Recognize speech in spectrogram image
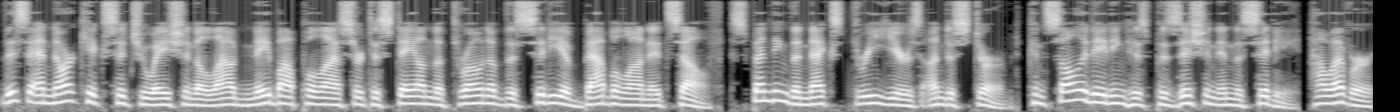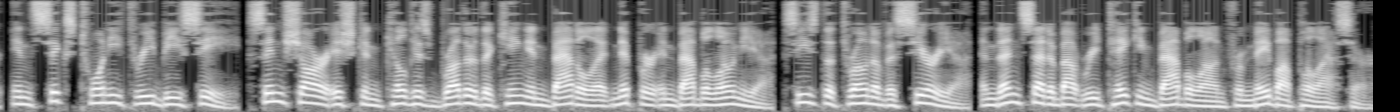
This anarchic situation allowed Nabopolassar to stay on the throne of the city of Babylon itself, spending the next three years undisturbed, consolidating his position in the city. However, in 623 BC, Sin-shar Ishkin killed his brother the king in battle at Nippur in Babylonia, seized the throne of Assyria, and then set about retaking Babylon from Nabopolassar.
